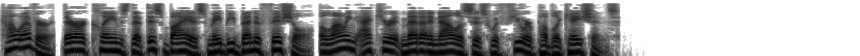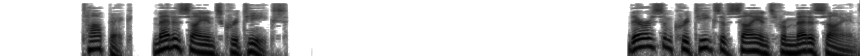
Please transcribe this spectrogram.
However, there are claims that this bias may be beneficial, allowing accurate meta-analysis with fewer publications. Metascience critiques There are some critiques of science from metascience,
